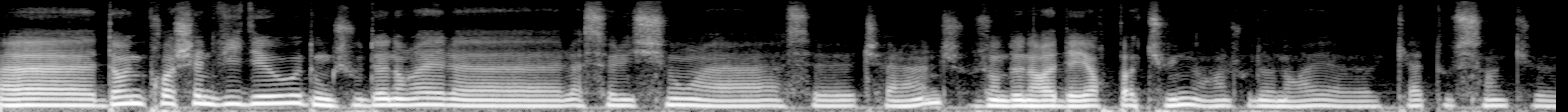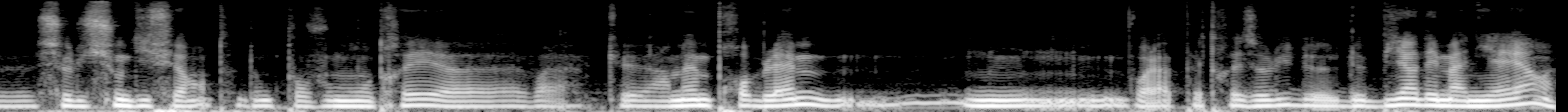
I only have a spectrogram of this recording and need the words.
Euh, dans une prochaine vidéo, donc je vous donnerai la, solution à ce challenge. Je vous en donnerai d'ailleurs pas qu'une, hein. je vous donnerai euh, 4 ou 5 euh, solutions différentes. Donc pour vous montrer euh, voilà, qu'un même problème mm, voilà, peut être résolu de, bien des manières.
